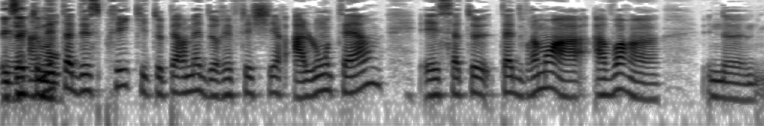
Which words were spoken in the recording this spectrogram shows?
Exactement. un état d'esprit qui te permet de réfléchir à long terme et ça te t'aide vraiment à avoir un, une,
